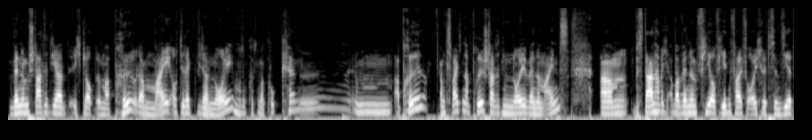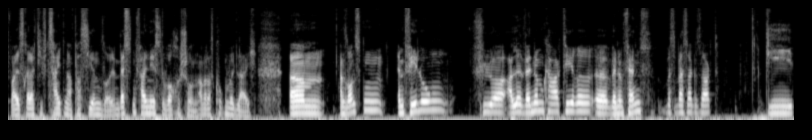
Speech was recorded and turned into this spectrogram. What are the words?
Venom startet ja, ich glaube, im April oder Mai auch direkt wieder neu. Ich muss kurz mal gucken. Im April, am 2. April startet eine neue Venom 1. Ähm, bis dahin habe ich aber Venom 4 auf jeden Fall für euch rezensiert, weil es relativ zeitnah passieren soll. Im besten Fall nächste Woche schon, aber das gucken wir gleich. Ähm, ansonsten Empfehlungen für alle Venom-Charaktere, äh, Venom-Fans, besser gesagt, die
